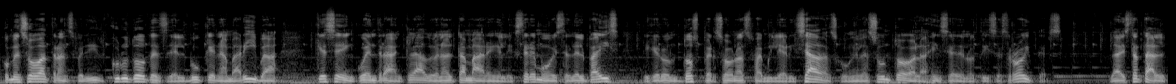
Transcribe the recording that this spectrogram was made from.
comenzó a transferir crudo desde el buque Namariba, que se encuentra anclado en alta mar en el extremo oeste del país, dijeron dos personas familiarizadas con el asunto a la agencia de noticias Reuters. La estatal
